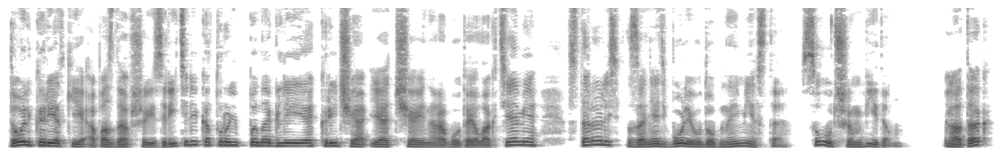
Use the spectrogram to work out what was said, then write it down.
Только редкие опоздавшие зрители, которые понаглее, крича и отчаянно работая локтями, старались занять более удобное место, с лучшим видом. А так,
